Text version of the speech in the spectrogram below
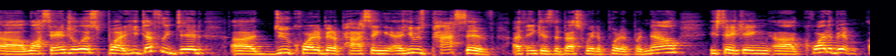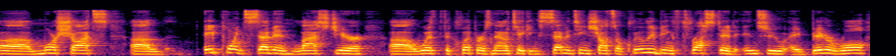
uh, Los Angeles, but he definitely did uh, do quite a bit of passing. Uh, he was passive, I think, is the best way to put it. But now he's taking quite a bit more shots. 8.7 last year uh, with the Clippers now taking 17 shots, so clearly being thrusted into a bigger role.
